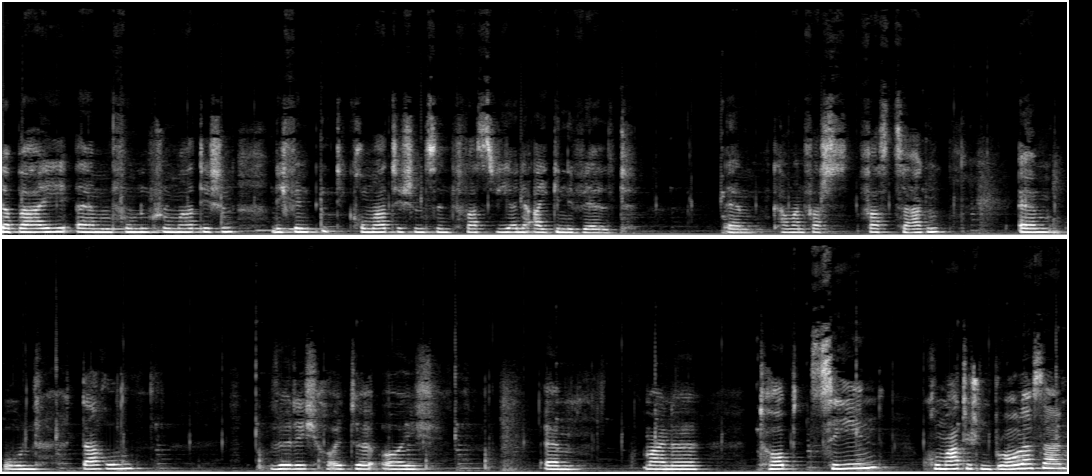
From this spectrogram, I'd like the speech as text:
dabei ähm, von den chromatischen. Und ich finde, die chromatischen sind fast wie eine eigene Welt. Ähm, kann man fast, fast sagen. Ähm, und darum würde ich heute euch ähm, meine Top 10 chromatischen Brawler sagen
